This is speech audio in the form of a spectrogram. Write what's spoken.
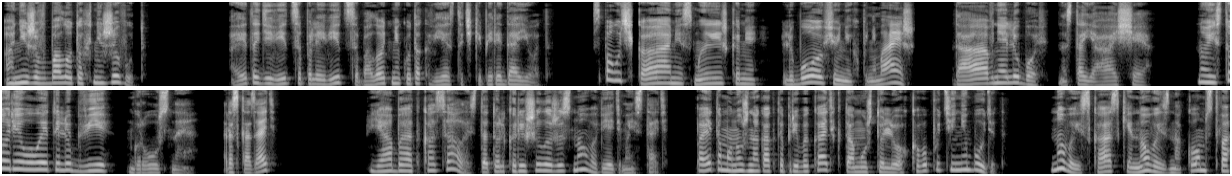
Они же в болотах не живут». А эта девица-полевица болотнику так весточки передает. С паучками, с мышками, любовь у них, понимаешь? Давняя любовь, настоящая. Но история у этой любви грустная. Рассказать? Я бы отказалась, да только решила же снова ведьмой стать. Поэтому нужно как-то привыкать к тому, что легкого пути не будет. Новые сказки, новые знакомства,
